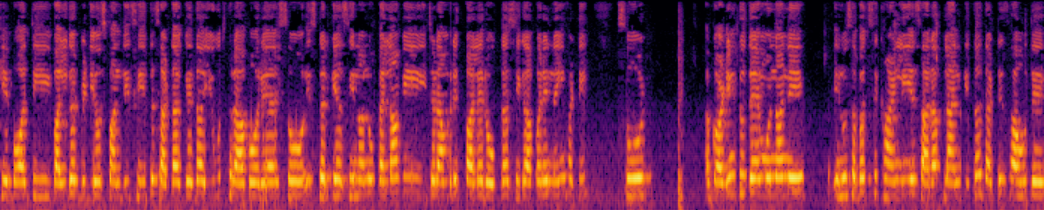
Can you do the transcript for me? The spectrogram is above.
ਕਿ ਬਹੁਤ ਹੀ ਵਲਗਰ ਵੀਡੀਓਜ਼ ਪਾਉਂਦੀ ਸੀ ਤੇ ਸਾਡਾ ਅੱਗੇ ਦਾ ਯੂਥ ਖਰਾਬ ਹੋ ਰਿਹਾ ਹੈ। ਸੋ ਇਸ ਕਰਕੇ ਅਸੀਂ ਇਹਨਾਂ ਨੂੰ ਪਹਿਲਾਂ ਵੀ ਜਿਹੜਾ ਅੰਮ੍ਰਿਤਪਾਲ ਰੋਕਦਾ ਸੀਗਾ, ਪਰ ਇਹ ਨਹੀਂ ਹਟੀ। ਸੋ ਅਕੋਰਡਿੰਗ ਟੂ them, ਉਹਨਾਂ ਨੇ ਇਹਨੂੰ ਸਬਕ ਸਿਖਾਉਣ ਲਈ ਇਹ ਸਾਰਾ ਪਲਾਨ ਕੀਤਾ। That is how they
